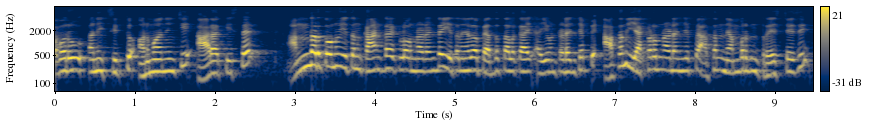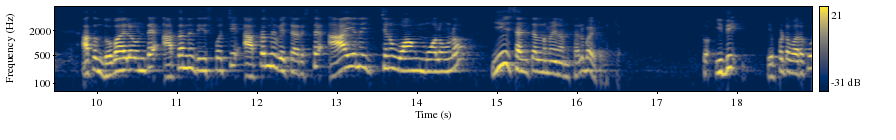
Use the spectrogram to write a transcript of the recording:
ఎవరు అని సిట్ అనుమానించి ఆరా తీస్తే అందరితోనూ ఇతను కాంటాక్ట్లో ఉన్నాడంటే ఇతను ఏదో పెద్ద తలకాయ అయి ఉంటాడని చెప్పి అతను ఎక్కడున్నాడని చెప్పి అతని నెంబర్ని ట్రేస్ చేసి అతను దుబాయ్లో ఉంటే అతన్ని తీసుకొచ్చి అతన్ని విచారిస్తే ఆయన ఇచ్చిన వాంగ్మూలంలో ఈ సంచలనమైన అంశాలు బయట వచ్చాయి సో ఇది ఇప్పటి వరకు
